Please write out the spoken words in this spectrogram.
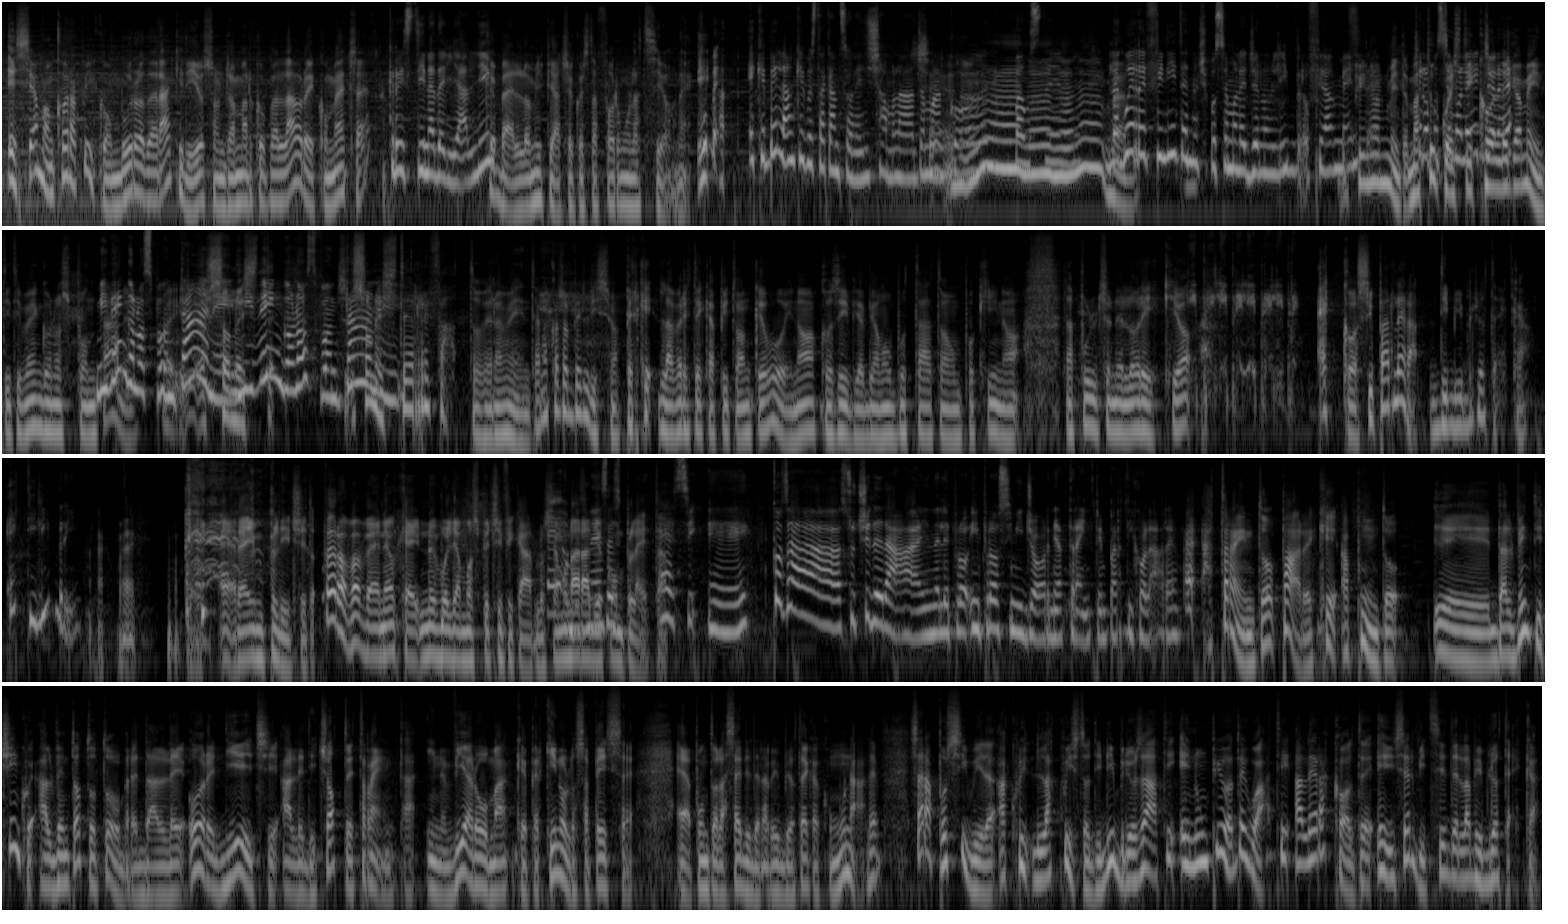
E siamo ancora qui con Burro d'Arachidi, io sono Gianmarco Pallauro e con me c'è... Cristina degli Agli. Che bello, mi piace questa formulazione. Che E be- e che bella anche questa canzone, diciamola Gianmarco. Sì. Baustelle. La guerra è finita e non ci possiamo leggere un libro, finalmente. Finalmente, ma Ce tu questi leggere? collegamenti ti vengono spontanei? Mi vengono spontanei, Eh, sono mi vengono spontanei. Sono esterrefatto veramente, è una cosa bellissima, perché l'avrete capito anche voi, no? Così vi abbiamo buttato un pochino la pulce nell'orecchio. Libri, libri, libri, libri. Ecco, si parlerà di biblioteca. E di libri. Eh, beh, Ok, Era implicito. Però va bene, ok, noi vogliamo specificarlo, siamo un una radio completa. Eh sì, eh, cosa succederà nelle pro- prossimi giorni a Trento in particolare? Eh, a Trento pare che appunto eh, dal 25 al 28 ottobre, dalle ore 10 alle 18.30 in via Roma, che per chi non lo sapesse è appunto la sede della biblioteca comunale, sarà possibile acqui- l'acquisto di libri usati e non più adeguati alle raccolte e i servizi della biblioteca.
